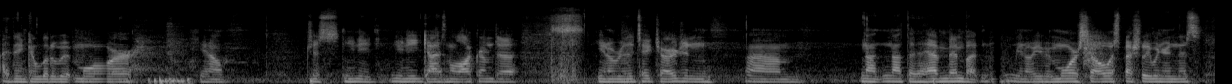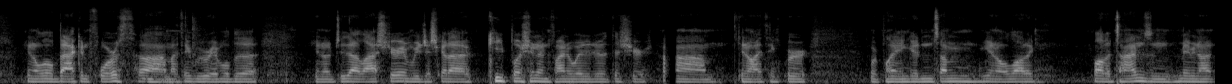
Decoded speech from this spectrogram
I think a little bit more, you know, just you need you need guys in the locker room to, you know, really take charge and um, not not that they haven't been, but you know even more so, especially when you're in this you know little back and forth. Um, I think we were able to you know do that last year, and we just gotta keep pushing and find a way to do it this year. Um, you know I think we're we're playing good in some you know a lot of a lot of times and maybe not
